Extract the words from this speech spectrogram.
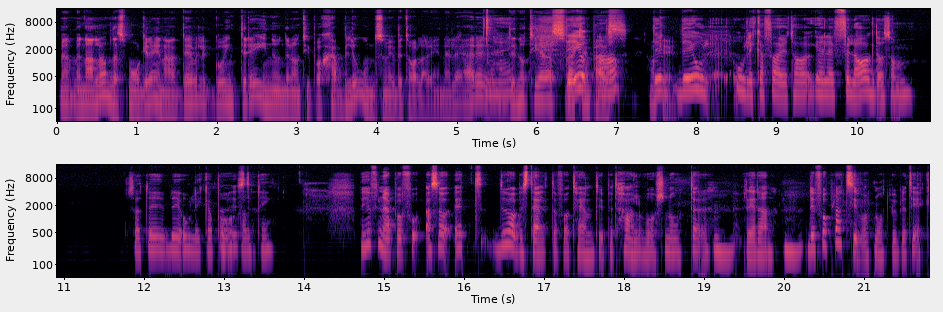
Men, men alla de där små grejerna, det är väl, går inte det in under någon typ av schablon som vi betalar in? Eller är det, Nej. det noteras Det är verkligen per... Det, det är ol, olika företag eller förlag då som... Så att det, det är olika på Ja, allting. Men jag funderar på, att få- alltså ett, du har beställt och fått hem typ ett halvårs noter redan. Det får plats i vårt notbibliotek.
